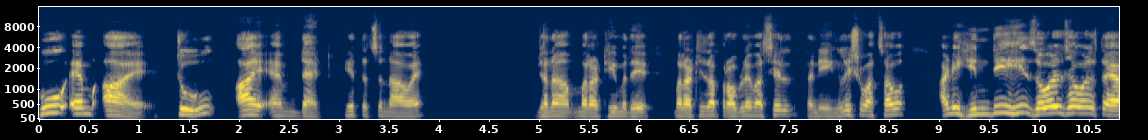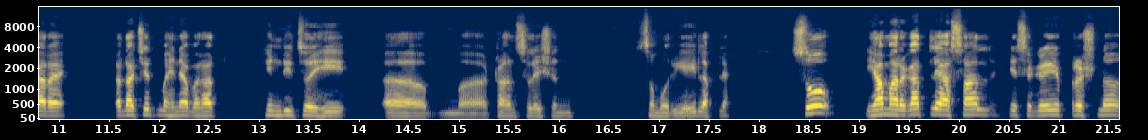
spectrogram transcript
who am I to I am that हे त्याचं नाव आहे. ज्यांना मराठीमध्ये मराठीचा प्रॉब्लेम असेल त्यांनी इंग्लिश वाचावं आणि हिंदी ही जवळजवळ तयार आहे. कदाचित महिन्याभरात हिंदीचंही ट्रान्सलेशन समोर येईल आपल्या. सो ह्या मार्गातले असाल हे सगळे प्रश्न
